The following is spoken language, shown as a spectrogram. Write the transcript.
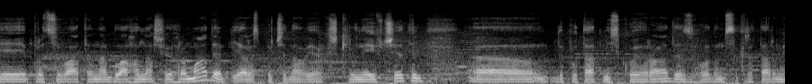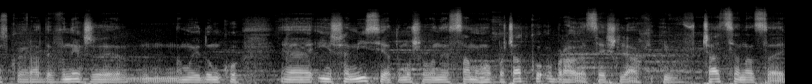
І працювати на благо нашої громади. Я розпочинав як шкільний вчитель, е, депутат міської ради, згодом секретар міської ради. В них же, на мою думку, е, інша місія, тому що вони з самого початку обрали цей шлях і вчаться на це.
